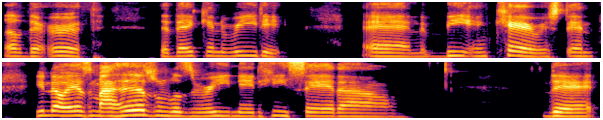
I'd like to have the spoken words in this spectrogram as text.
of the earth, that they can read it and be encouraged. And you know, as my husband was reading it, he said um that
